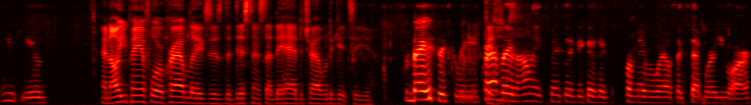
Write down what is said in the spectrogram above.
Thank you. and all you paying for crab legs is the distance that they had to travel to get to you. Basically, crab legs are only expensive because they're from everywhere else except where you are.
